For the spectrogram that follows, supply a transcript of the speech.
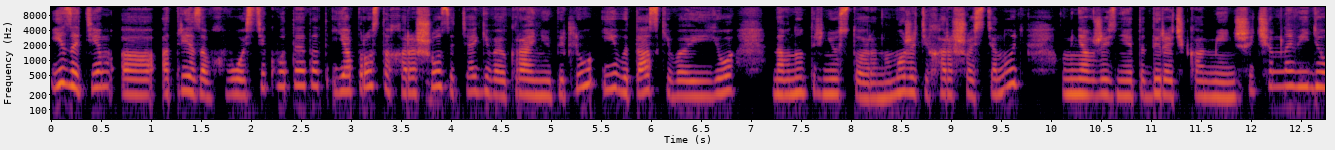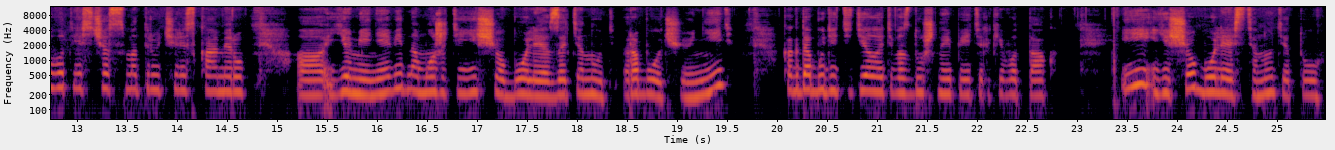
И затем, э, отрезав хвостик вот этот, я просто хорошо затягиваю крайнюю петлю и вытаскиваю ее на внутреннюю сторону. Можете хорошо стянуть. У меня в жизни эта дырочка меньше, чем на видео. Вот я сейчас смотрю через камеру. Э, ее менее видно. Можете еще более затянуть рабочую нить, когда будете делать воздушные петельки вот так и еще более стянуть эту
